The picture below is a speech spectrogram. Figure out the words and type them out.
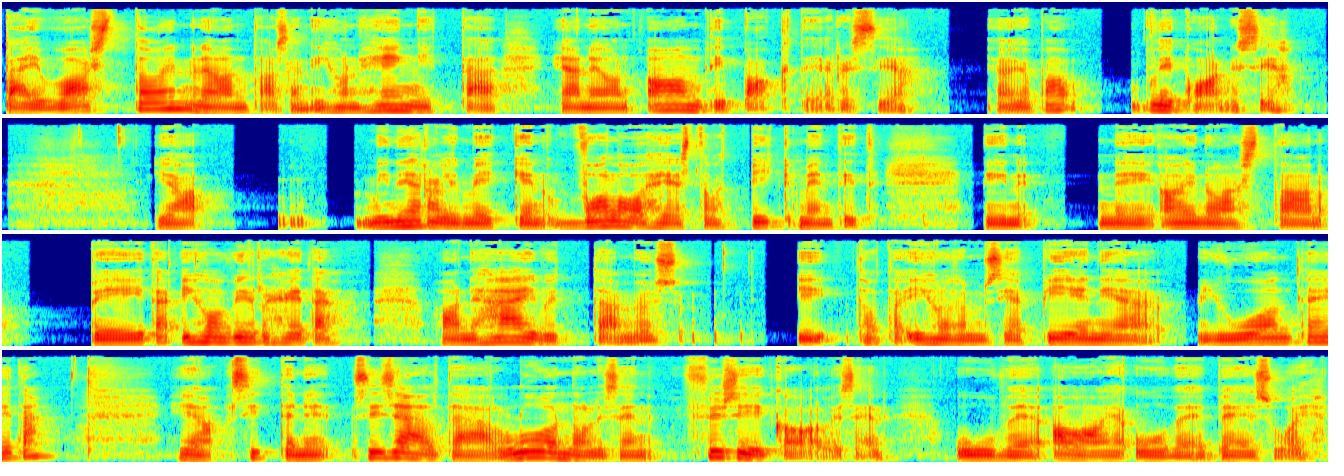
Päinvastoin ne antaa sen ihon hengittää ja ne on antibakteerisia ja jopa vegaanisia. Ja mineraalimeikkien valoa heistävät pigmentit, niin ne ei ainoastaan peitä ihovirheitä, vaan ne häivyttää myös tota, ihon semmoisia pieniä juonteita. Ja sitten ne sisältää luonnollisen fysikaalisen UVA- ja UVB-suojan.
